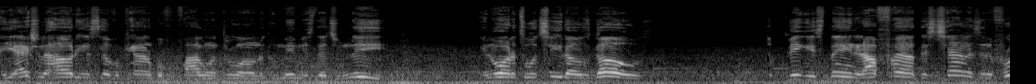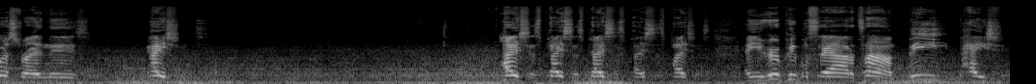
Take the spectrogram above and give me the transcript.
and you're actually holding yourself accountable for following through on the commitments that you need in order to achieve those goals, biggest thing that I found that's challenging and frustrating is patience. Patience, patience, patience, patience, patience. And you hear people say all the time, be patient.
